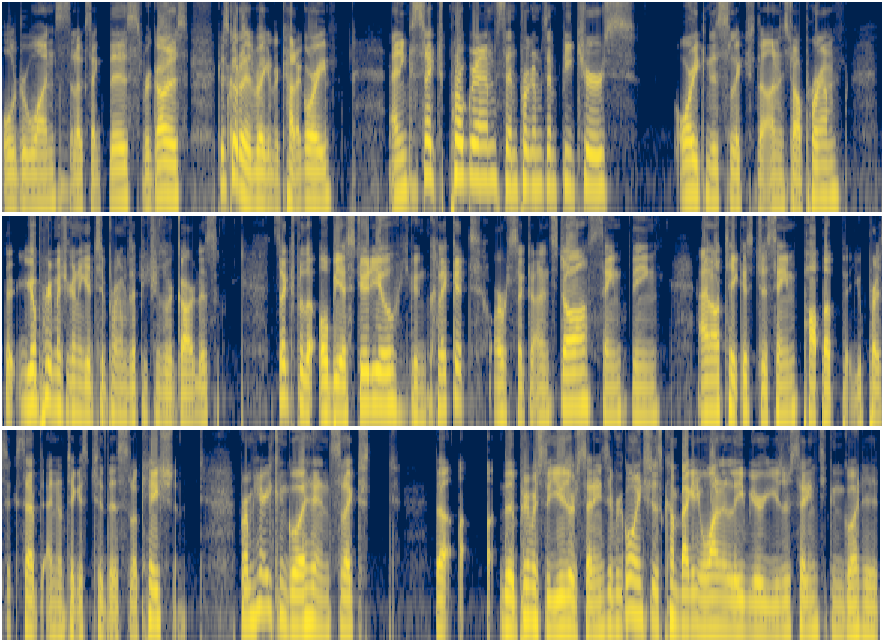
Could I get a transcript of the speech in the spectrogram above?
older ones that looks like this. Regardless just go to the regular category and you can select programs and programs and features, or you can just select the uninstall program. You're pretty much going to get to programs and features regardless. Select for the OBS Studio, you can click it, or select uninstall, same thing. And it'll take us to the same pop-up, you press accept, and it'll take us to this location. From here, you can go ahead and select the the pretty much the user settings. If you're going to just come back and you want to leave your user settings, you can go ahead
